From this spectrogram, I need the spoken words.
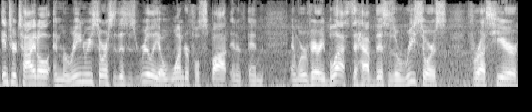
intertidal and marine resources. This is really a wonderful spot, and and and we're very blessed to have this as a resource for us here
